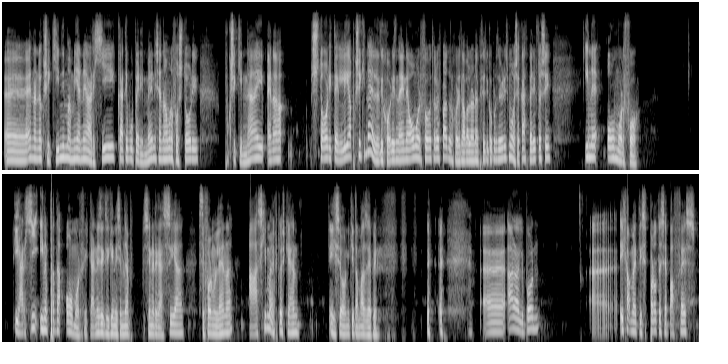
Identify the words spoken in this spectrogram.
ε, ένα νέο ξεκίνημα, μια νέα αρχή, κάτι που περιμένεις, ένα όμορφο story που ξεκινάει, ένα story τελεία που ξεκινάει, δηλαδή χωρίς να είναι όμορφο τέλος πάντων, χωρίς να βάλω ένα επιθετικό προσδιορισμό. Σε κάθε περίπτωση είναι όμορφο. Η αρχή είναι πάντα όμορφη. Κανείς δεν ξεκίνησε μια συνεργασία στη Φόρμουλα 1 άσχημα, εκτός και αν είσαι ο Νικήτα Μαζέπιν. ε, άρα λοιπόν, ε, είχαμε τις πρώτες επαφές,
